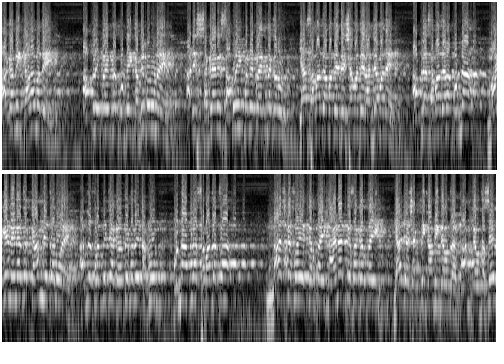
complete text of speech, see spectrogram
आगामी काळामध्ये आपले प्रयत्न कुठेही कमी पडू नये आणि सगळ्यांनी सामूहिकपणे प्रयत्न करून या समाजामध्ये देशामध्ये राज्यामध्ये आपल्या समाजाला पुन्हा मागे नेण्याचं काम जे चालू आहे अंधश्रद्धेच्या गर्तेमध्ये ढकलून पुन्हा आपल्या समाजाचा नाश कसा करता येईल नायनाट कसा करता येईल ह्या ज्या शक्ती कामी करत काम करत असेल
